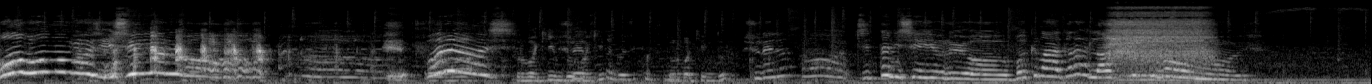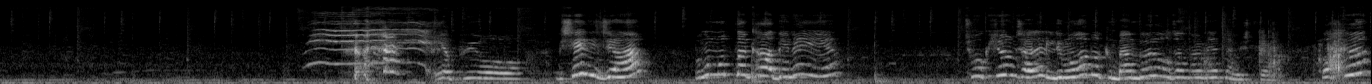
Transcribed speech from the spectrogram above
Bal olmamış. işe yarıyor. Barış. Dur bakayım dur Şuraya bakayım. tut da gözükmesin. Dur bakayım dur. Şuraya Aa, cidden işe yarıyor. Bakın arkadaşlar lastik gibi olmuş. Yapıyor. Bir şey diyeceğim. Bunu mutlaka deneyin. Çok iyi olmuş. Hadi limona bakın. Ben böyle olacağını tahmin etmemiştim. Bakın.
